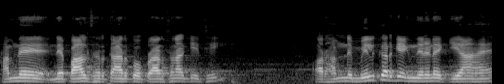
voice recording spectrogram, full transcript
हमने नेपाल सरकार को प्रार्थना की थी और हमने मिलकर के एक निर्णय किया है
